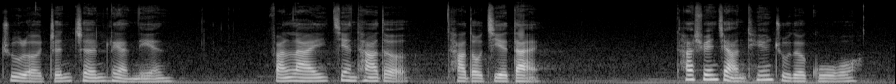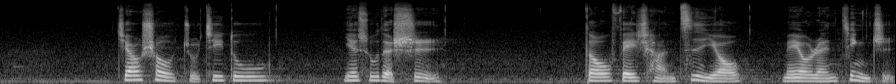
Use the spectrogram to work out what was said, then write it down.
住了整整两年，凡来见他的，他都接待。他宣讲天主的国，教授主基督。耶稣的事都非常自由，没有人禁止。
